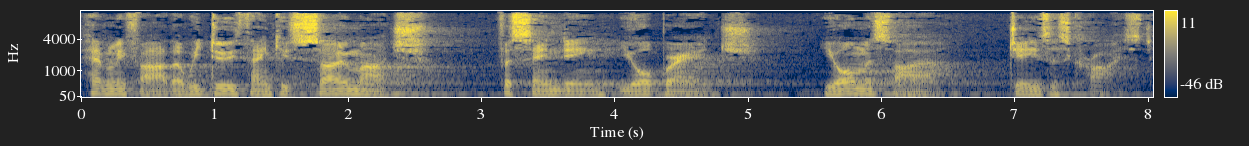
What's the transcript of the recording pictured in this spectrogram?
Heavenly Father, we do thank you so much for sending your branch, your Messiah, Jesus Christ.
